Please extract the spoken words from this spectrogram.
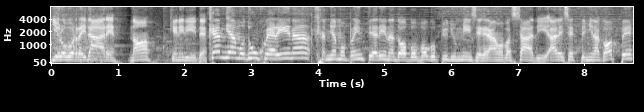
glielo vorrei dare, no? Che ne dite? Cambiamo dunque arena. Cambiamo prente arena dopo poco più di un mese che eravamo passati alle 7000 coppe.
